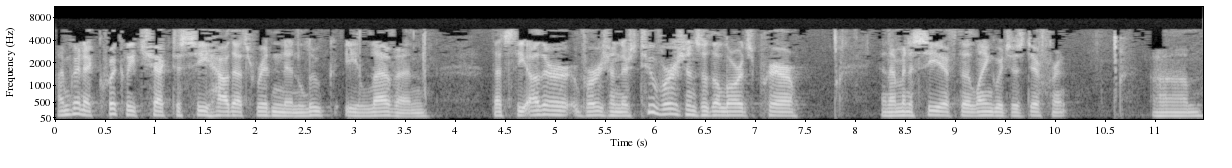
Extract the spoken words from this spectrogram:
I'm going to quickly check to see how that's written in Luke 11. That's the other version. There's two versions of the Lord's Prayer and I'm going to see if the language is different. Um,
